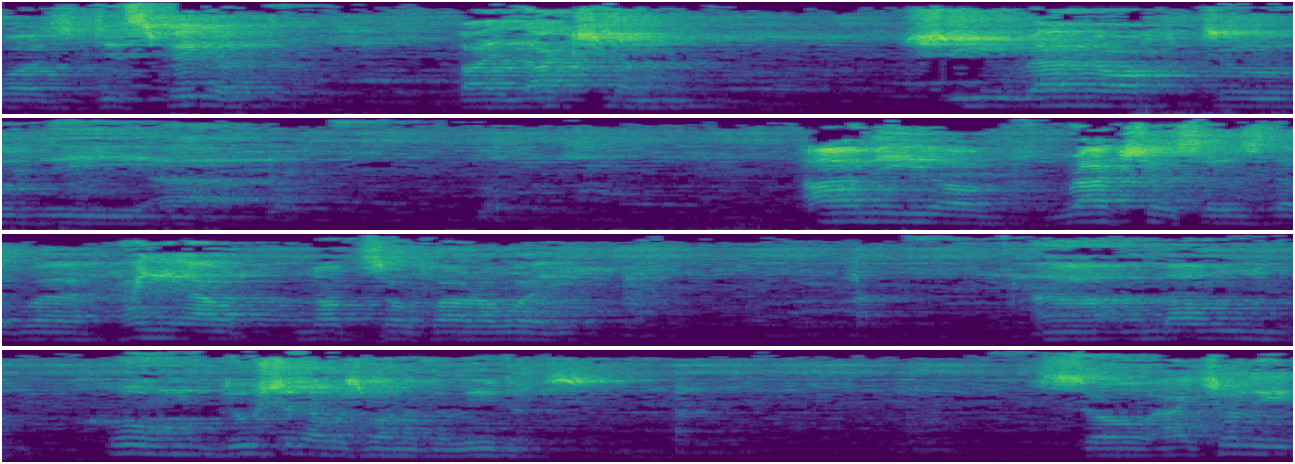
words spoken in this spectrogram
was disfigured by Lakshman, she ran off to the uh, army of Rakshasas that were hanging out not so far away, uh, among whom Dushana was one of the leaders. So actually,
